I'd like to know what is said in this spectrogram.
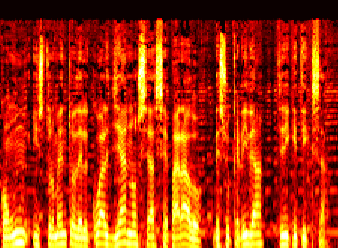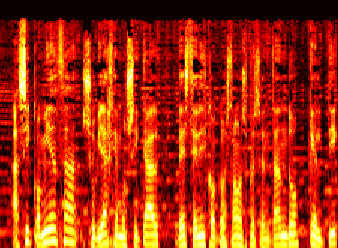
con un instrumento del cual ya no se ha separado de su querida triquitixa. Así comienza su viaje musical de este disco que os estamos presentando, Celtic,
